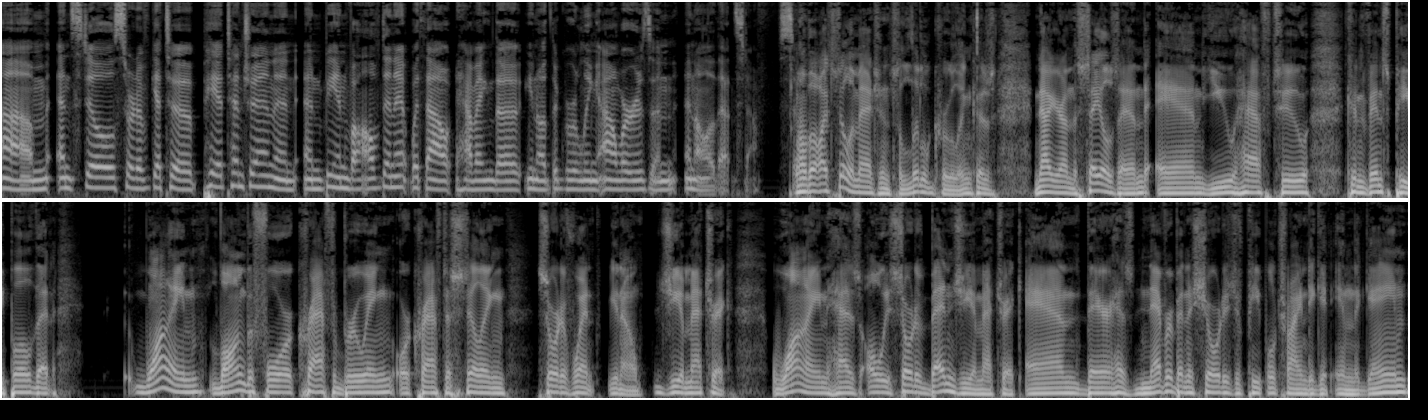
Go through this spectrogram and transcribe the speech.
um, and still sort of get to pay attention and, and be involved in it without having the you know the grueling hours and, and all of that stuff. So Although I still imagine it's a little grueling because now you're on the sales end and you have to convince people that wine, long before craft brewing or craft distilling sort of went, you know, geometric, wine has always sort of been geometric and there has never been a shortage of people trying to get in the game.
